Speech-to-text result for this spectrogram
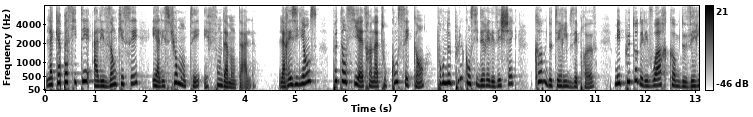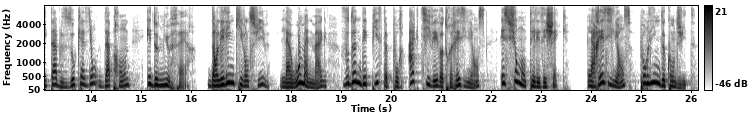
la capacité à les encaisser et à les surmonter est fondamentale. La résilience peut ainsi être un atout conséquent pour ne plus considérer les échecs comme de terribles épreuves, mais plutôt de les voir comme de véritables occasions d'apprendre et de mieux faire. Dans les lignes qui vont suivre, la Woman Mag vous donne des pistes pour activer votre résilience et surmonter les échecs. La résilience pour ligne de conduite.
